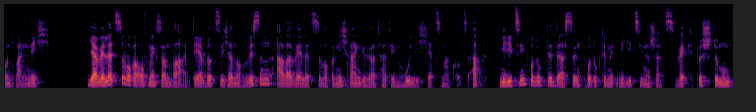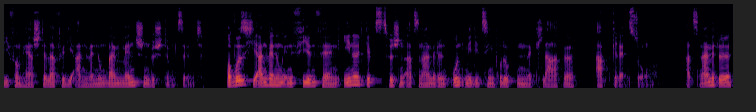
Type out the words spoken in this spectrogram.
und wann nicht? Ja, wer letzte Woche aufmerksam war, der wird sicher noch wissen, aber wer letzte Woche nicht reingehört hat, den hole ich jetzt mal kurz ab. Medizinprodukte, das sind Produkte mit medizinischer Zweckbestimmung, die vom Hersteller für die Anwendung beim Menschen bestimmt sind. Obwohl sich die Anwendung in vielen Fällen ähnelt, gibt es zwischen Arzneimitteln und Medizinprodukten eine klare Abgrenzung. Arzneimittel,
